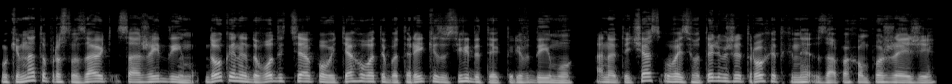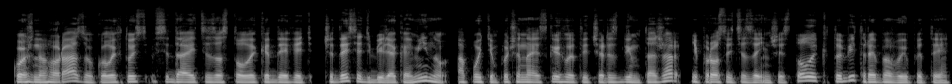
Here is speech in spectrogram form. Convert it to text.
У кімнату прослизають сажа й дим, доки не доводиться повитягувати батарейки з усіх детекторів диму, а на той час увесь готель вже трохи тхне запахом пожежі. Кожного разу, коли хтось всідається за столики 9 чи 10 біля каміну, а потім починає скиглити через дим та жар і проситься за інший столик, тобі треба випити,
